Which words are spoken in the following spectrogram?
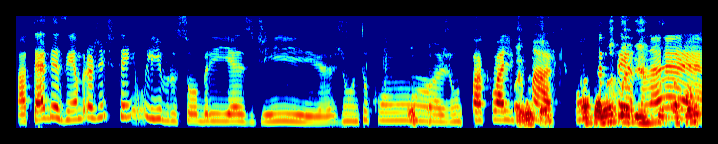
até dezembro a gente tem um livro sobre ESG junto com, junto com a Quality Mark. Com tá certeza, né?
